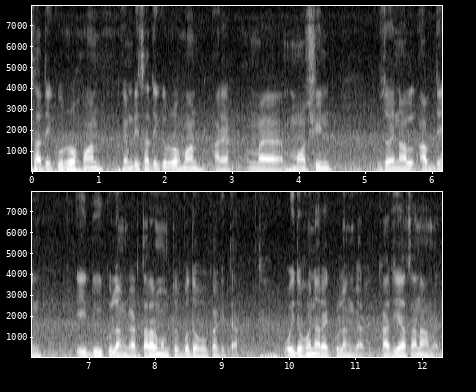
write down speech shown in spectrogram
সাদিকুর রহমান, এমডি সাদিকুর রহমান আর মহসিন জয়নাল আবদিন, এই দুই কুলাঙ্গার, তারার মন্তব্য দেখো কাকিতা ওই দেখুন আর এক কুলাঙ্গার, কাজী হাসান আহমেদ।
